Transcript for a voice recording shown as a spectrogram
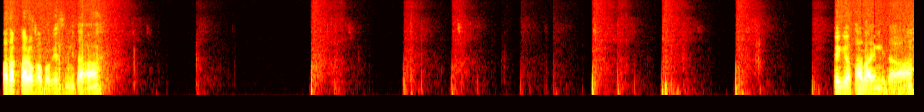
바닷가로 가보겠습니다. 여기가 바다입니다.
